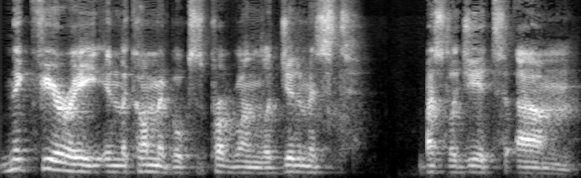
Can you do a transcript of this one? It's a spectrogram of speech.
Nick Fury in the comic books is probably one of the legitimate, most legit um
